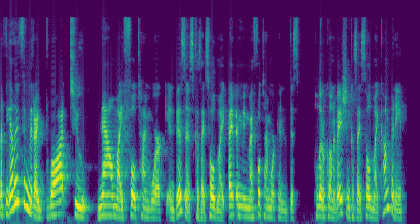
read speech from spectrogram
But the other thing that I brought to now my full time work in business, because I sold my, I mean, my full time work in this political innovation, because I sold my company.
